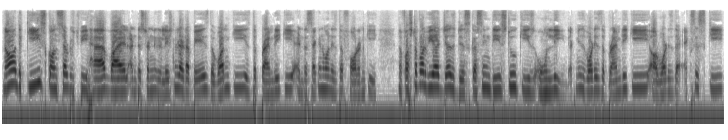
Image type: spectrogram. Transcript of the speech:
now the keys concept which we have while understanding relational database, the one key is the primary key and the second one is the foreign key. Now first of all we are just discussing these two keys only. That means what is the primary key or what is the access key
